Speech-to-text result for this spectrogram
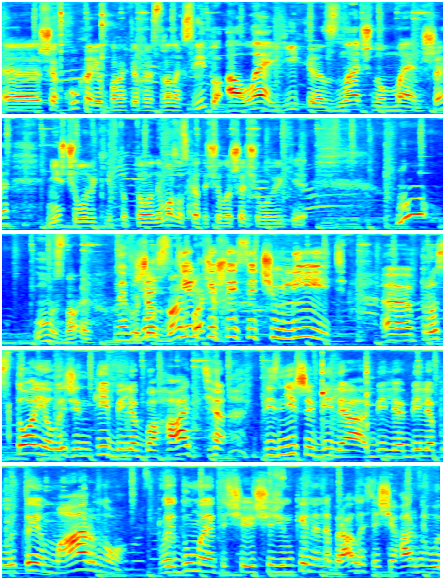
е, шеф-кухарі в багатьох ресторанах світу, але їх значно менше, ніж чоловіків. Тобто не можна сказати, що лише чоловіки. Ну, ну не знаю. Невже знаєш, стільки бачиш, тисячоліть е, простояли жінки біля багаття, пізніше біля, біля, біля плити марно? Ви думаєте, що, що жінки не набралися ще гарного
